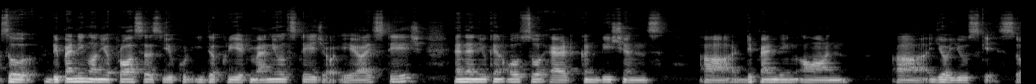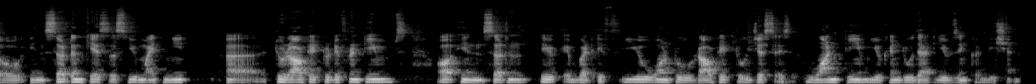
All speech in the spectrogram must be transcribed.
So depending on your process, you could either create manual stage or AI stage, and then you can also add conditions uh, depending on uh, your use case. So in certain cases, you might need uh, to route it to different teams or in certain, but if you want to route it to just one team, you can do that using condition.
